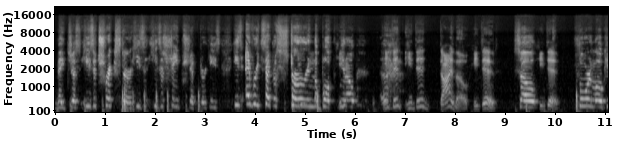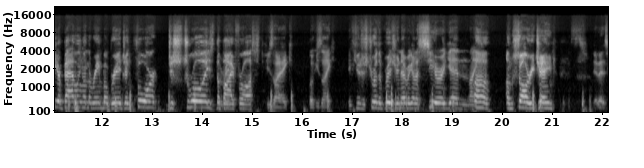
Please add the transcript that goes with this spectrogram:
they just he's a trickster, he's a, he's a shapeshifter, he's he's every type of stir in the book, you know. He did. He did die though. He did. So He did. Thor and Loki are battling on the Rainbow Bridge, and Thor destroys the Bifrost. He's like, Loki's like, if you destroy the bridge, you're never gonna see her again. Like, Uh, I'm sorry, Jane. it is.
